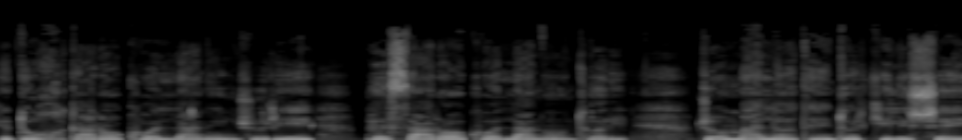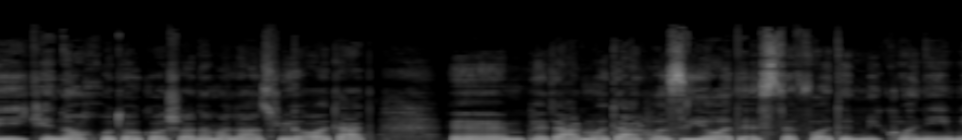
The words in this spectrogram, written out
که دخترها کلا اینجوری پسرها کلا اونطوری. جملات اینطور کلیشه‌ای که ناخودآگاه شدم حالا از روی عادت پدر مادرها زیاد استفاده می‌کنیم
